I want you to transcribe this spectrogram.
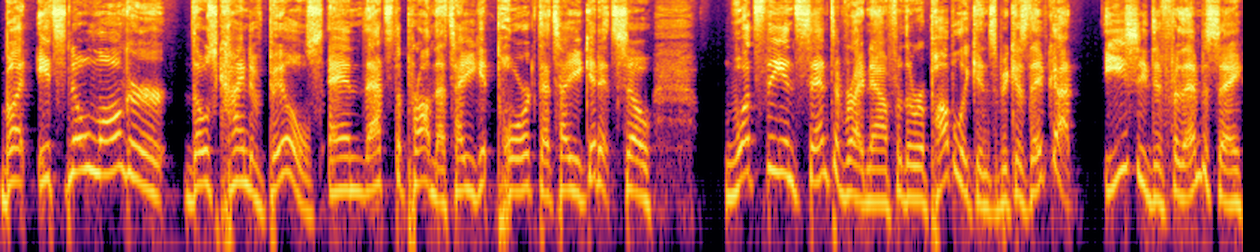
But it's no longer those kind of bills. And that's the problem. That's how you get pork. That's how you get it. So what's the incentive right now for the Republicans? Because they've got easy to, for them to say,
